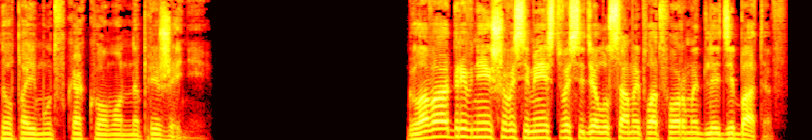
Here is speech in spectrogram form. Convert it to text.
то поймут, в каком он напряжении. Глава древнейшего семейства сидел у самой платформы для дебатов.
